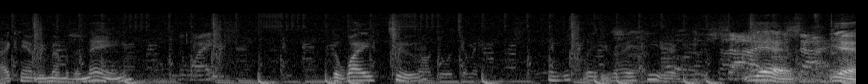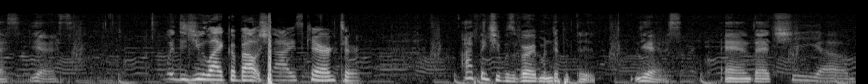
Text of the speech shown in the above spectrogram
I can't remember the name. The wife. The wife too. And this lady right here. Yes, yes, yes. What did you like about Shy's character? I think she was very manipulative. Yes, and that she um,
